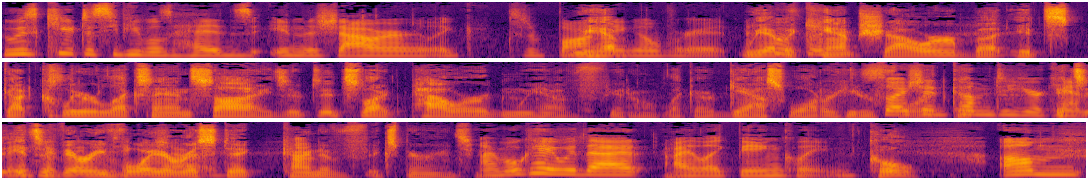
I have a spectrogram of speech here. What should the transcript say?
it was cute to see people's heads in the shower, like sort of We have- over it. we have a camp shower, but it's got clear Lexan sides. It's, it's like powered, and we have you know like a gas water heater. So I should it, come to your It's, camp it's a very take a voyeuristic kind of experience. I'm okay with that. I like being clean. cool. Um,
